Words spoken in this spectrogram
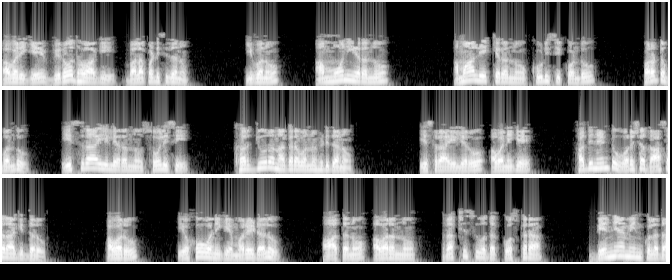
ಅವರಿಗೆ ವಿರೋಧವಾಗಿ ಬಲಪಡಿಸಿದನು. ಇವನು ಅಮ್ಮೋನಿಯರನ್ನು, ಅಮಾಲೇಕ್ಯರನ್ನು ಕೂಡಿಸಿಕೊಂಡು ಹೊರಟು ಬಂದು ಇಸ್ರಾಯೇಲ್ಯರನ್ನು ಸೋಲಿಸಿ ಖರ್ಜೂರ ನಗರವನ್ನು ಹಿಡಿದನು. ಇಸ್ರಾಯೇಲ್ಯರು ಅವನಿಗೆ ಹದಿನೆಂಟು ವರ್ಷ ದಾಸರಾಗಿದ್ದರು. ಅವರು ಯೆಹೋವನಿಗೆ ಮೊರೆಯಿಡಲು ಆತನು ಅವರನ್ನು ರಕ್ಷಿಸುವುದಕ್ಕೋಸ್ಕರ ಬೆನ್ಯಾಮೀನ್ ಕುಲದ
